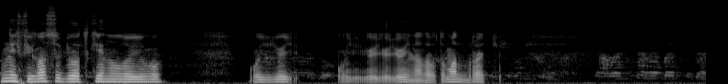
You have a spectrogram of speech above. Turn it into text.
Ніфіга собі откинуло його. Ой-ой. Ой-ой-ой, надо автомат брати. Але це не бесіда.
